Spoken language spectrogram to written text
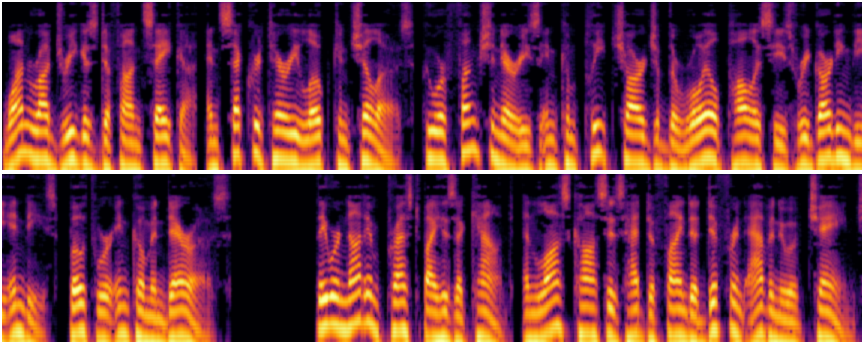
Juan Rodríguez de Fonseca, and Secretary Lope Conchillos, who were functionaries in complete charge of the royal policies regarding the Indies, both were encomenderos. They were not impressed by his account, and Las Casas had to find a different avenue of change.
